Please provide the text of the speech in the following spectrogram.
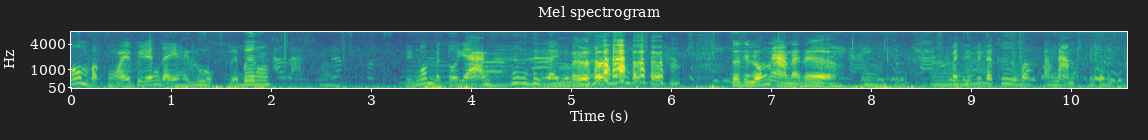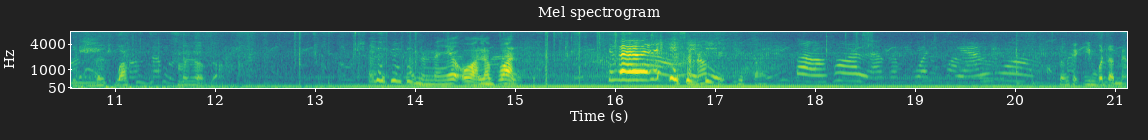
ง่มบักหอยเป็นยังไงให้ลูกเลยเบิ้งสิง่มเป็นตัวอย่างอะไรแบบนี้ตัวสิลงน้ำน่ะเด้อ มันสิเป็นตะคือบ่น้ำเป็นตะลึกบ่ไม่เลิกหรอกมันมันยังอ่อนแล้วพ่อนเพิ่นก็อิ่มบ่ดอกแม่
